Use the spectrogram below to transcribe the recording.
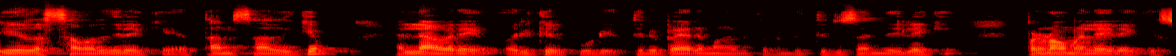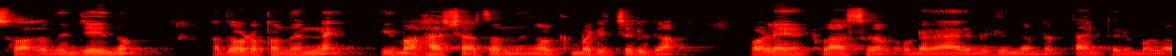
ജീവിത സമൃദ്ധിയിലേക്ക് എത്താൻ സാധിക്കും. എല്ലാവരെയും ഒരിക്കൽ കൂടി തിരുപ്പേരമംഗലത്തിന്റെ തിരുസന്നിധിയിലേക്ക് പ്രണവമലയിലേക്ക് സ്വാഗതം ചെയ്യുന്നു. അതോടൊപ്പം തന്നെ ഈ മഹാശാസ്ത്രം നിങ്ങൾക്കും പഠിച്ചെടുക്കാം. ഓൺലൈൻ ക്ലാസ്സുകൾ ഉടൻ ആരംഭിക്കുന്നുണ്ട്. താല്പര്യമുള്ള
